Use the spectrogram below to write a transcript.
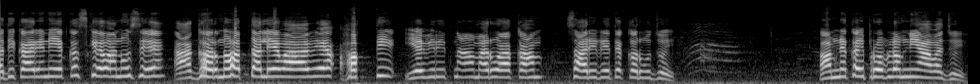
અધિકારીને એક જ કહેવાનું છે આ ઘરનો હપ્તા લેવા આવે હકતી એવી રીતના અમારું આ કામ સારી રીતે કરવું જોઈએ. અમને કઈ પ્રોબ્લેમ નહીં આવવા જોઈએ.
